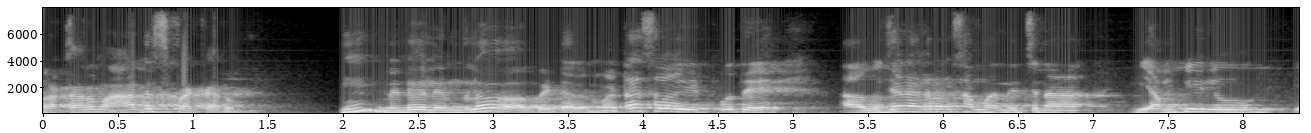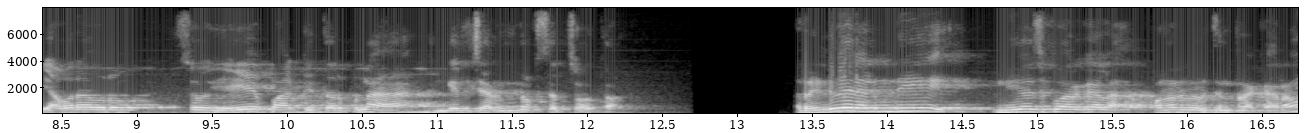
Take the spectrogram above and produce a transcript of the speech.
ప్రకారం ఆర్డర్స్ ప్రకారం. రెండు వేల ఎనిమిదిలో పెట్టారనమాట సో ఇకపోతే ఆ, విజయనగరం సంబంధించిన ఎంపీలు ఎవరెవరు? సో ఏ ఏ పార్టీ తరపున గెలిచారన్నది ఒకసారి చూద్దాం. రెండు వేల ఎనిమిది నియోజకవర్గాల పునర్విభజన ప్రకారం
